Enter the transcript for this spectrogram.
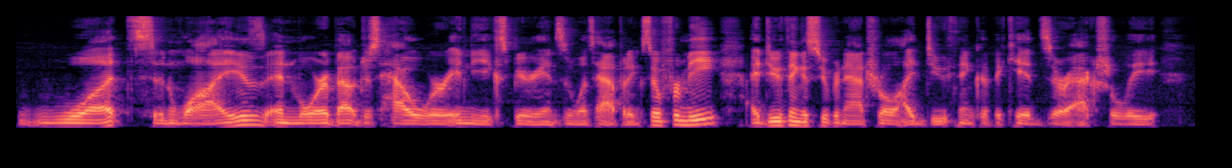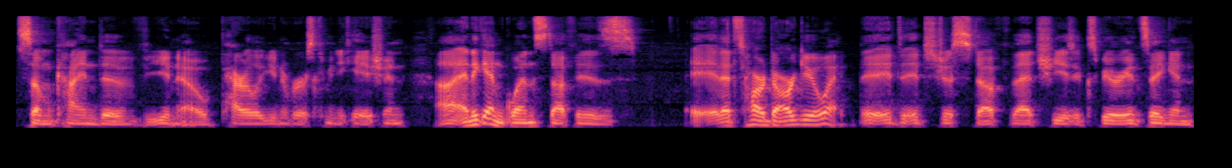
what's and whys and more about just how we're in the experience and what's happening. So for me, I do think it's supernatural. I do think that the kids are actually some kind of, you know, parallel universe communication. Uh, and again, Gwen's stuff is that's hard to argue away. It, it's just stuff that she is experiencing, and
